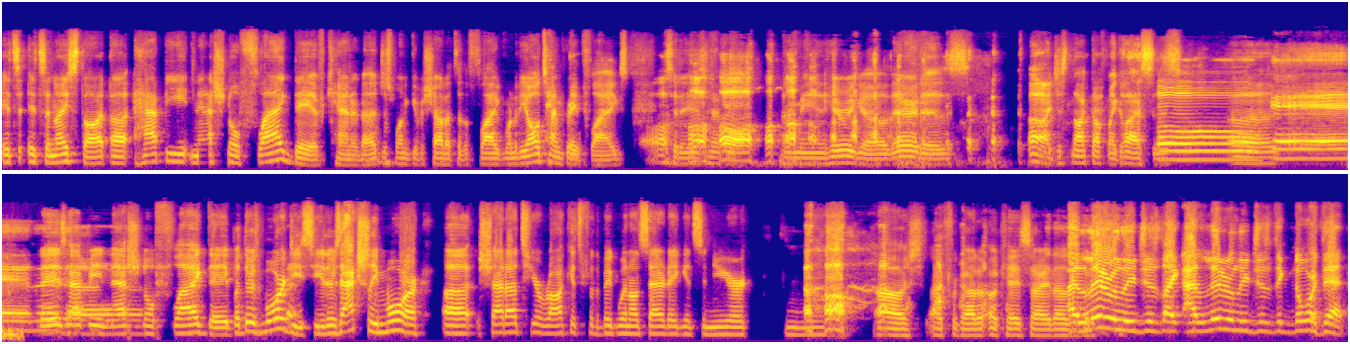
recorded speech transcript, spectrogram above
It's it's a nice thought. Uh, happy National Flag Day of Canada. Just want to give a shout out to the flag, one of the all time great flags. Today's I mean, here we go. There it is. Oh, I just knocked off my glasses. okay. Uh, Today's Happy uh, National Flag Day, but there's more, DC. There's actually more. Uh, shout out to your Rockets for the big win on Saturday against the New York. Oh, sh- I forgot. Okay, sorry. That was I literally just like I literally just ignored that.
